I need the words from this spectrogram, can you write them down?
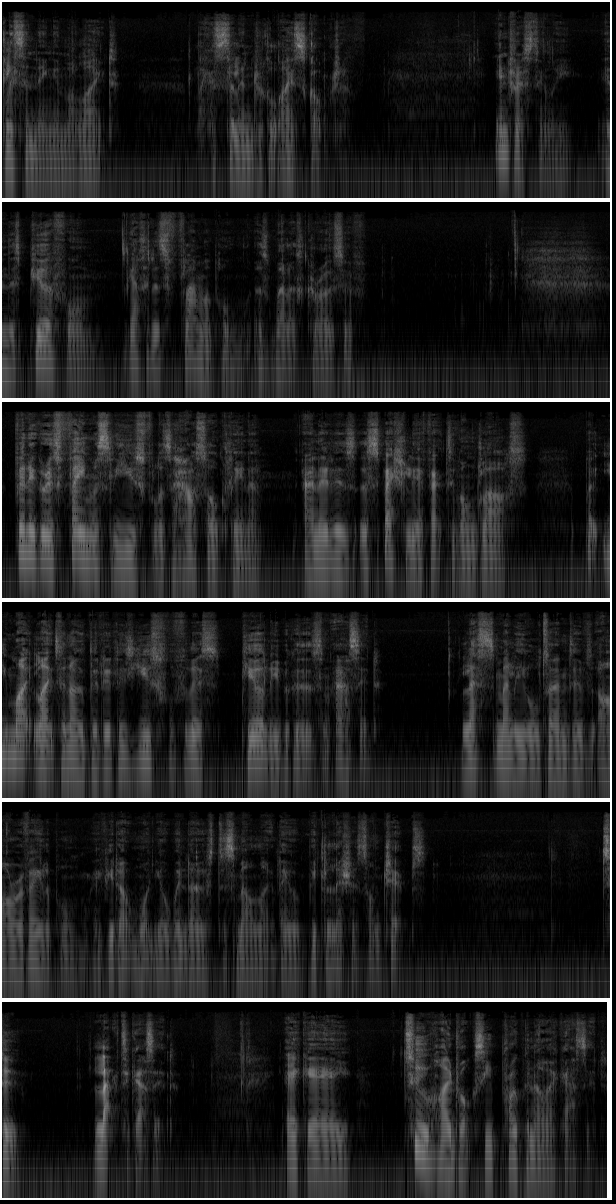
glistening in the light, like a cylindrical ice sculpture. Interestingly, in this pure form, the acid is flammable as well as corrosive. Vinegar is famously useful as a household cleaner, and it is especially effective on glass, but you might like to know that it is useful for this purely because it's an acid, Less smelly alternatives are available if you don't want your windows to smell like they would be delicious on chips. 2. Lactic acid, aka 2-hydroxypropanoic acid.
